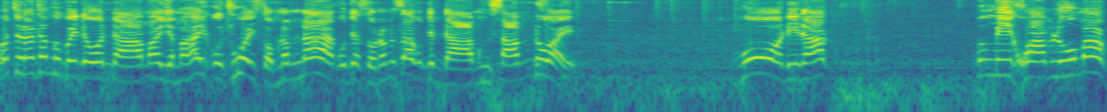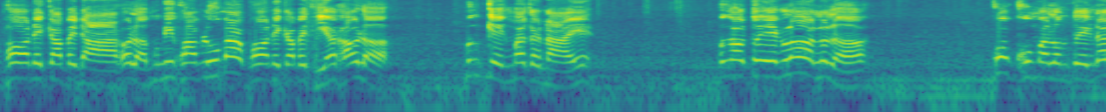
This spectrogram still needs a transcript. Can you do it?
เพราะฉะนั้นถ้ามึงไปโดนด่ามาอย่ามาให้กูช่วยสมน้ำหน้ากูจะสมน้ำหน้ากูจะด่ามึงซ้ำด้วย โง่ดีนัก มึงมีความรู้มากพอในการไปด่าเขาเหรอมึงมีความรู้มากพอในการไปเถียงเขาเหรอมึงเก่งมาจากไหน มึงเอาตัวเองรอดแล้วเหรอควบคุมอารมณ์ตัวเองได้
